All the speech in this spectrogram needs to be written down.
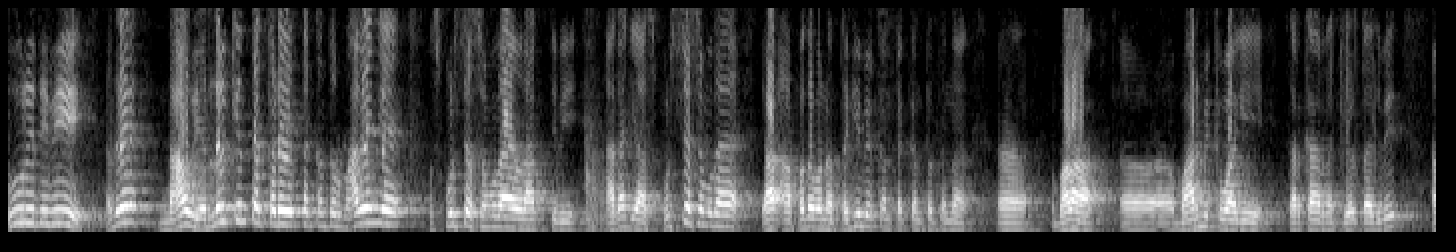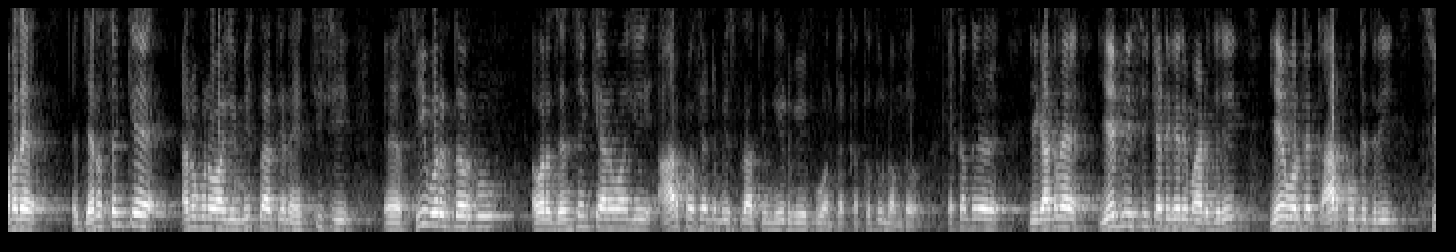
ದೂರ ಇದ್ದೀವಿ. ಅಂದರೆ ನಾವು ಎಲ್ಲರಿಗಿಂತ ಕಡೆ ಇರ್ತಕ್ಕಂಥವ್ರು ನಾವೆಂಗೆ ಸ್ಪೃಶ್ಯ ಸಮುದಾಯವ್ರು ಆಗ್ತೀವಿ? ಹಾಗಾಗಿ ಆ ಸ್ಪೃಶ್ಯ ಸಮುದಾಯ ಆ ಪದವನ್ನು ತೆಗಿಬೇಕಂತಕ್ಕಂಥದ್ದನ್ನು ಭಾಳ ಮಾರ್ಮಿಕವಾಗಿ ಸರ್ಕಾರನ ಕೇಳ್ತಾ ಇದ್ದೀವಿ ಆಮೇಲೆ ಜನಸಂಖ್ಯೆ ಅನುಗುಣವಾಗಿ ಮೀಸಲಾತಿಯನ್ನು ಹೆಚ್ಚಿಸಿ ಸಿ ವರ್ಗದವ್ರಿಗೂ ಅವರ ಜನಸಂಖ್ಯೆ ಅನುವಾಗಿ ಆರು ಪರ್ಸೆಂಟ್ ಮೀಸಲಾತಿ ನೀಡಬೇಕು ಅಂತಕ್ಕಂಥದ್ದು ನಮ್ಮದು ಯಾಕಂದರೆ ಈಗಾಗಲೇ ಎ ಬಿ ಸಿ ಕ್ಯಾಟಗರಿ ಮಾಡಿದಿರಿ, ಎ ವರ್ಗಕ್ಕೆ ಆರು ಕೊಟ್ಟಿದ್ರಿ, ಸಿ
